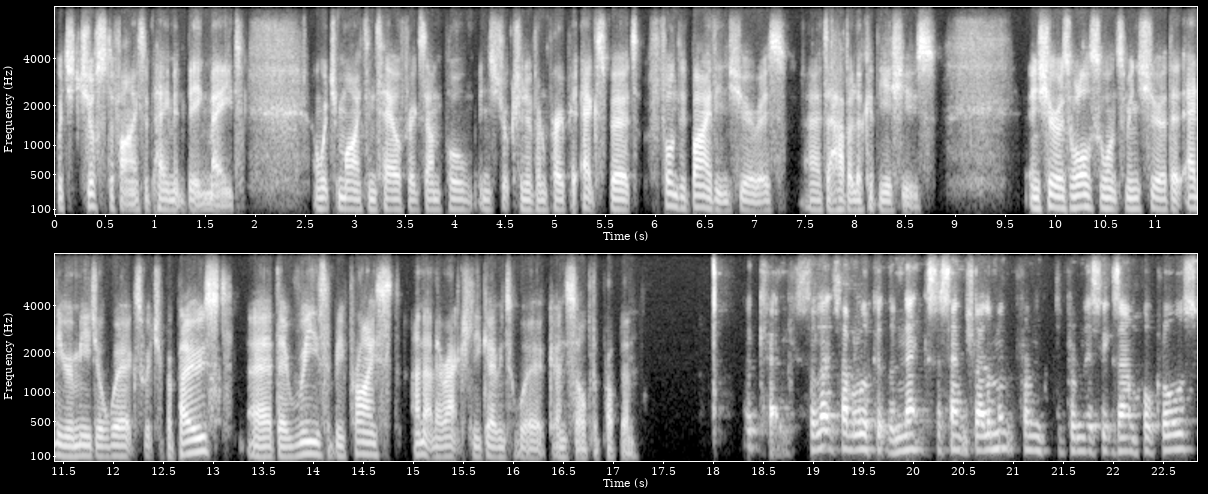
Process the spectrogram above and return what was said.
which justifies a payment being made, and which might entail, for example, instruction of an appropriate expert funded by the insurers uh, to have a look at the issues. Insurers will also want to ensure that any remedial works which are proposed, uh, they're reasonably priced and that they're actually going to work and solve the problem. Okay, so let's have a look at the next essential element from, from this example clause.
